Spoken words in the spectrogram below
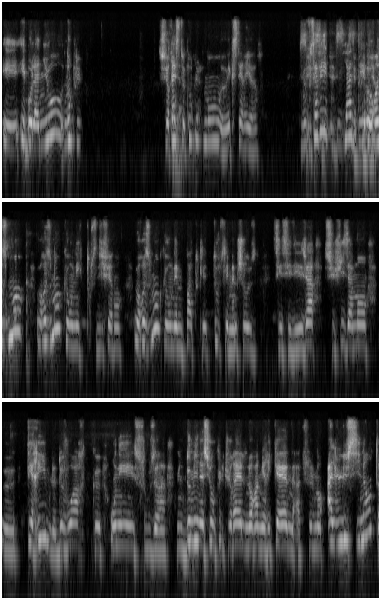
Et, et Bolagno non plus. Je reste complètement extérieur. Mais vous savez, heureusement, heureusement qu'on est tous différents. Heureusement qu'on n'aime pas toutes les, toutes les mêmes choses. C'est déjà suffisamment euh, terrible de voir qu'on est sous une domination culturelle nord-américaine absolument hallucinante,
